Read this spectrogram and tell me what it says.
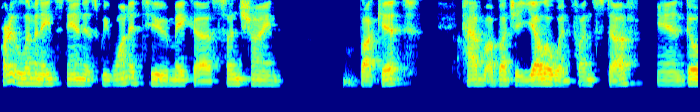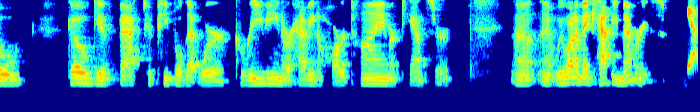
part of the lemonade stand is we wanted to make a sunshine bucket have a bunch of yellow and fun stuff and go go give back to people that were grieving or having a hard time or cancer uh, and we want to make happy memories yeah.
